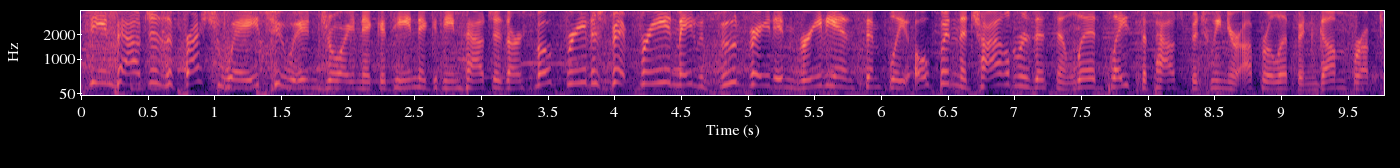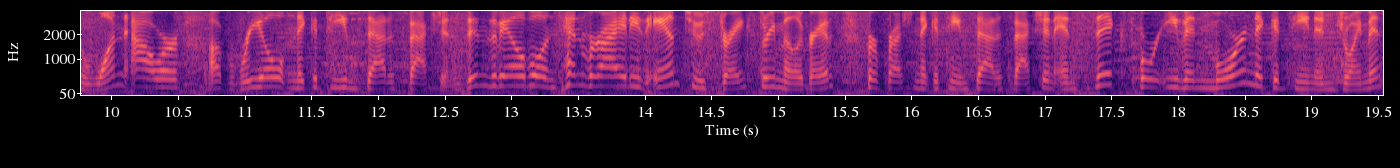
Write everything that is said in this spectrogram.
Nicotine pouches, a fresh way to enjoy nicotine. Nicotine pouches are smoke-free, they're spit-free, and made with food-grade ingredients. Simply open the child-resistant lid, place the pouch between your upper lip and gum for up to one hour of real nicotine satisfaction. Zyn's available in 10 varieties and two strengths, 3 milligrams for fresh nicotine satisfaction, and 6 for even more nicotine enjoyment.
